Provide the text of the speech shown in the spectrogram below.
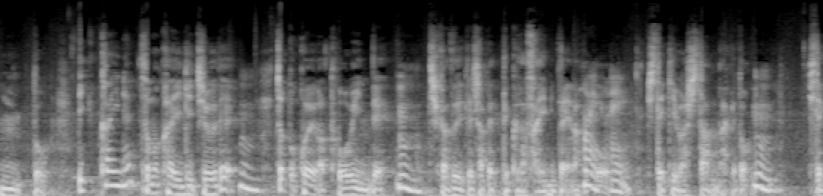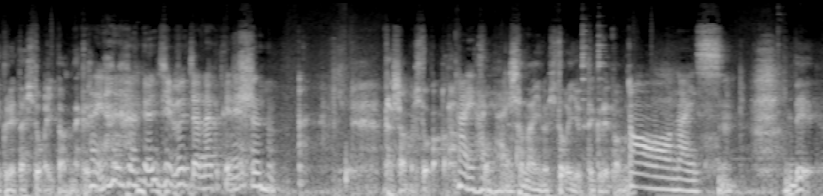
うんと一回ねその会議中でうん。ちょっと声が遠いんでうん。近づいて喋ってくださいみたいなことを指摘はしたんだけど、うん。してくれた人がいたんだけど、自分じゃなくてね。う ん他社の人だから、はいはいはい。社内の人が言ってくれたんだああナイス。で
